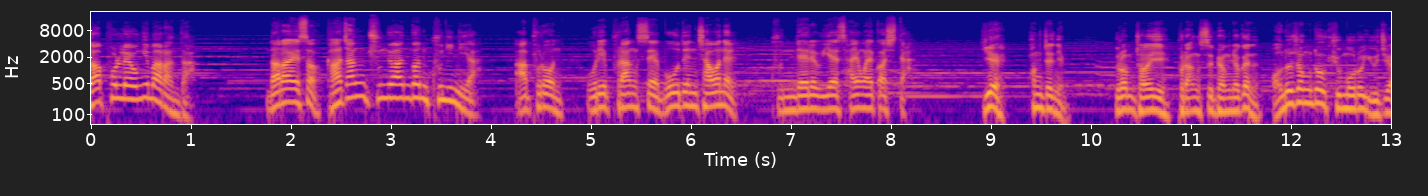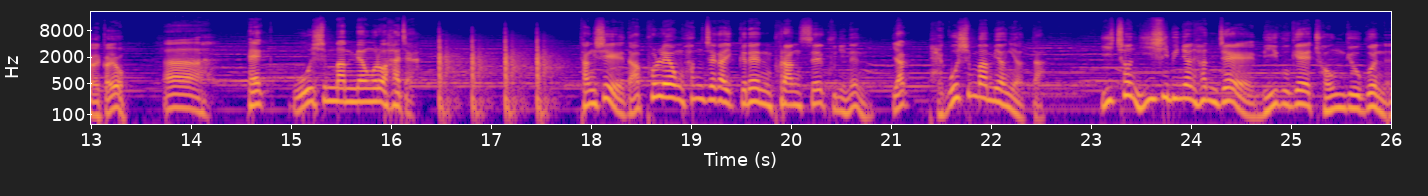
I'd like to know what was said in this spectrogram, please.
나폴레옹이 말한다. 나라에서 가장 중요한 건 군인이야. 앞으론 우리 프랑스의 모든 자원을 군대를 위해 사용할 것이다. 예, 황제님. 그럼 저희 프랑스 병력은 어느 정도 규모로 유지할까요? 아, 150만 명으로 하자. 당시 나폴레옹 황제가 이끄는 프랑스의 군인은 약 150만 명이었다. 2022년 현재 미국의 정규군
